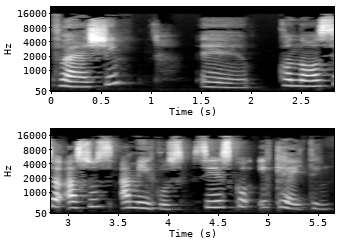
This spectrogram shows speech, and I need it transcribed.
Flash eh, conhece a seus amigos Cisco e Kate.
